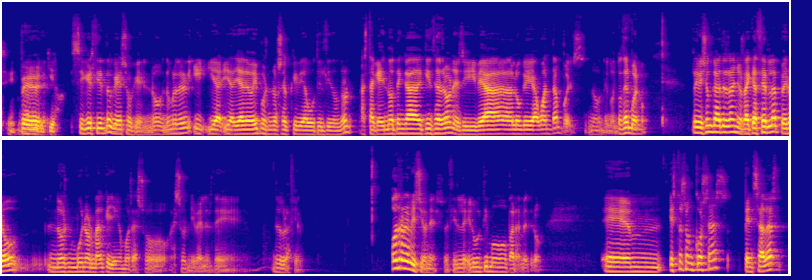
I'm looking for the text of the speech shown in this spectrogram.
Sí, pero sí que es cierto que eso, que no, no me y, y, a, día de hoy pues no sé qué idea útil tiene un dron. Hasta que no tenga 15 drones y vea lo que aguantan, pues no tengo. Entonces, bueno, revisión cada tres años hay que hacerla, pero no es muy normal que lleguemos a, eso, a esos niveles de, de, duración. Otras revisiones, es decir, el último parámetro. Eh, estos son cosas pensadas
